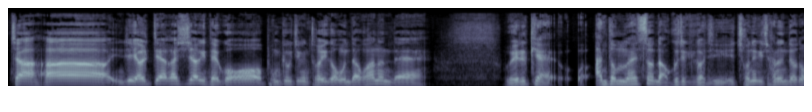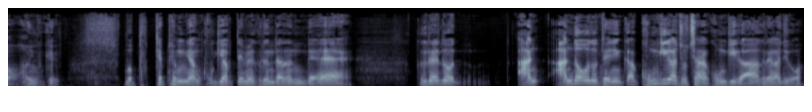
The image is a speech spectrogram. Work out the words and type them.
자, 아, 이제 열대야가 시작이 되고 본격적인 더위가 온다고 하는데 왜 이렇게 안 덥나 했어? 나 그저께까지. 저녁에 자는데도 아유 이렇게 뭐 북태평양 고기압 때문에 그런다는데 그래도 안, 안 더워도 되니까 공기가 좋잖아 공기가. 그래가지고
